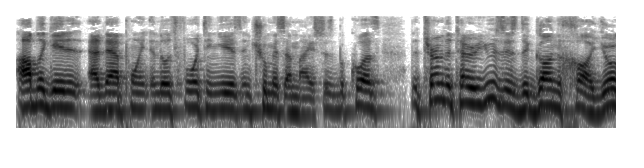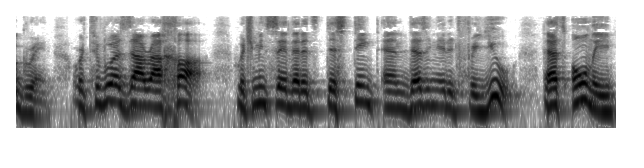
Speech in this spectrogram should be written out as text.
obligated at that point in those 14 years in chumas and maises because the term the Torah uses the gun cha, your grain, or tavur zaracha, which means say that it's distinct and designated for you. That's only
